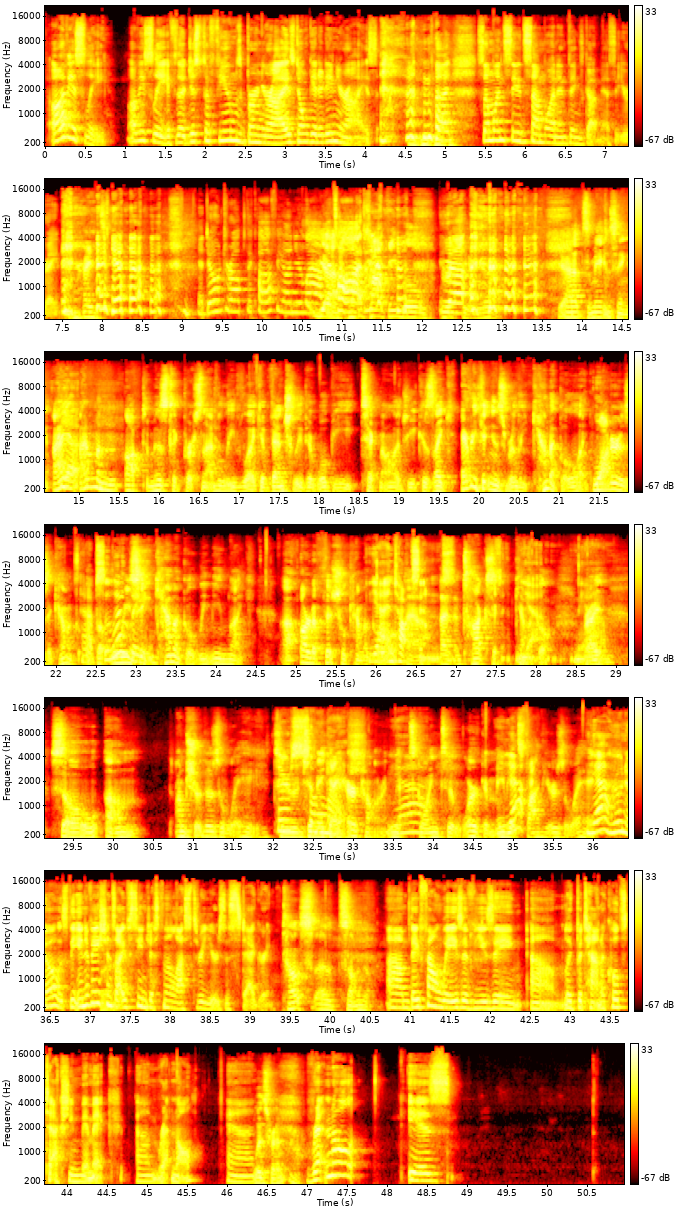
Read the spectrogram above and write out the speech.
Obviously, obviously, if the, just the fumes burn your eyes, don't get it in your eyes. but someone sued someone and things got messy, right? Right. don't drop the coffee on your lap. yeah, it's hot. coffee will hurt Yeah. you. Yeah. Yeah, it's amazing. I, Yeah. I'm an optimistic person. I believe like eventually there will be technology because like everything is really chemical. Like water is a chemical. But when we say chemical, we mean like uh, artificial chemical. Yeah, and toxins. And, and a toxic chemical. yeah. Right. So, um, I'm sure there's a way to, There's to so make a hair coloring that's going to work. And maybe it's five years away. Yeah, who knows? The innovations I've seen just in the last three years is staggering. Tell us uh, some of them. Um, they found ways of using um, like botanicals to actually mimic um, retinol. And What's right? retinol is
